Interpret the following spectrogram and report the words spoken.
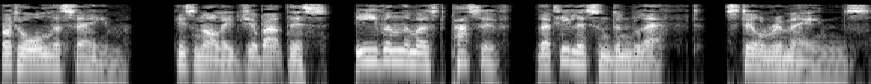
But all the same, his knowledge about this, even the most passive, that he listened and left, still remains,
